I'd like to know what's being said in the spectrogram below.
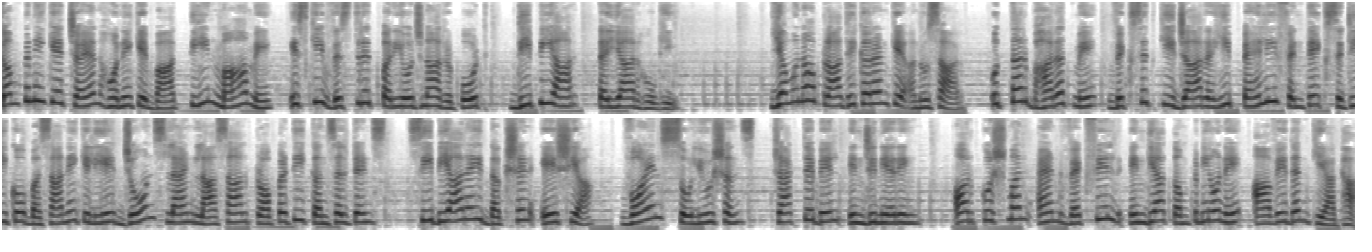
कंपनी के चयन होने के बाद तीन माह में इसकी विस्तृत परियोजना रिपोर्ट, डीपीआर, तैयार होगी यमुना प्राधिकरण के अनुसार उत्तर भारत में विकसित की जा रही पहली फिनटेक सिटी को बसाने के लिए Jones Lang LaSalle property consultants सी दक्षिण Asia Voyants solutions, Tractebel engineering और कुशमन एंड वेकफील्ड इंडिया कंपनियों ने आवेदन किया था।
